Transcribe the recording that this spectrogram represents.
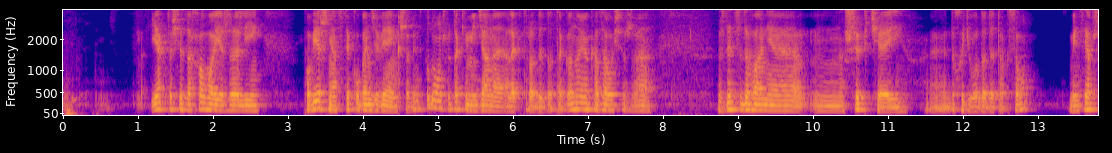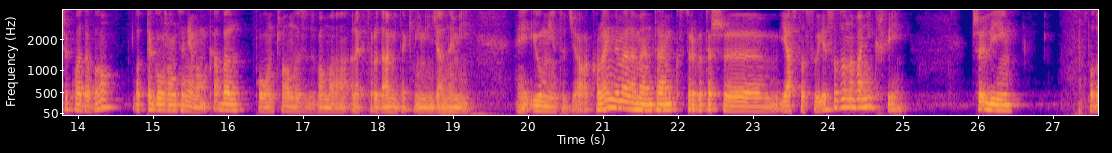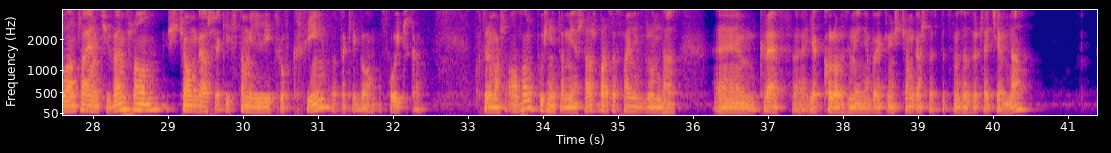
jak to się zachowa, jeżeli powierzchnia styku będzie większa, więc podłączył takie miedziane elektrody do tego, no i okazało się, że zdecydowanie mm, szybciej e, dochodziło do detoksu. Więc ja przykładowo od tego urządzenia mam kabel połączony z dwoma elektrodami takimi miedzianymi e, i u mnie to działa. Kolejnym elementem, z którego też e, ja stosuję, jest ozonowanie krwi. Czyli podłączają Ci węflon, ściągasz jakieś 100 ml krwi do takiego słoiczka, którym masz ozon, później to mieszasz. Bardzo fajnie wygląda krew, e, jak kolor zmienia, bo jak ją ściągasz, to jest powiedzmy zazwyczaj ciemna.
